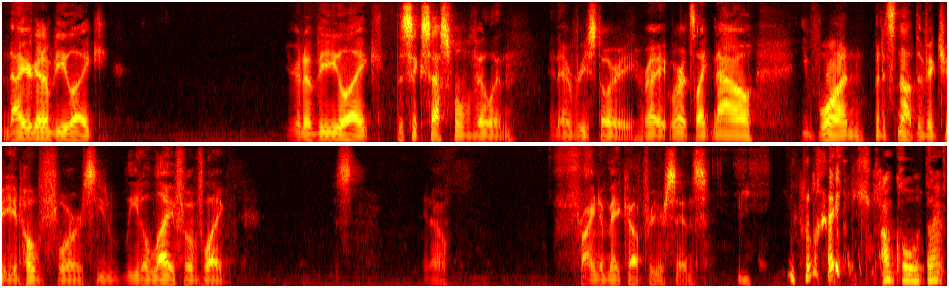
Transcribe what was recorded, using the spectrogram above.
now you're gonna be like, you're gonna be like the successful villain in every story, right? Where it's like now you've won, but it's not the victory you'd hoped for. So you lead a life of like, just you know, trying to make up for your sins. like I'm cool with that.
